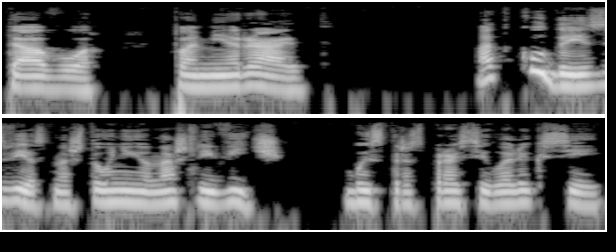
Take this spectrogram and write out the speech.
Того. Помирают. — Откуда известно, что у нее нашли ВИЧ? — быстро спросил Алексей.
